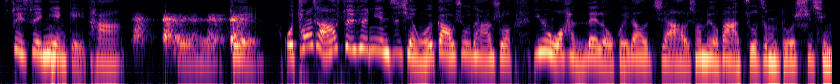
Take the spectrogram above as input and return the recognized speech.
碎碎念给他？嗯对我通常要碎碎念之前，我会告诉他说，因为我很累了，我回到家好像没有办法做这么多事情，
